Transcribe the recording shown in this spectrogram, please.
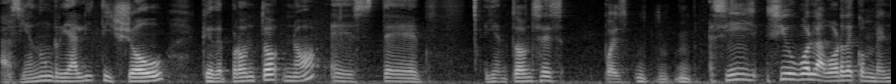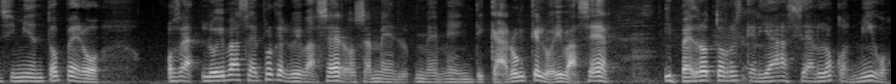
haciendo un reality show que de pronto, ¿no? Este, y entonces, pues mm, mm, sí, sí hubo labor de convencimiento, pero, o sea, lo iba a hacer porque lo iba a hacer, o sea, me, me- me indicaron que lo iba a hacer. Y Pedro Torres quería hacerlo conmigo.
